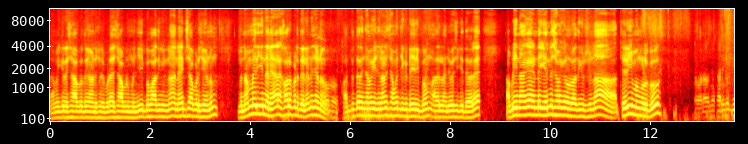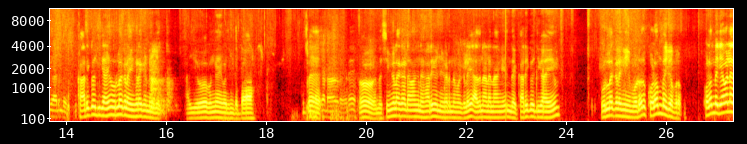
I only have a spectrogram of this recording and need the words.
சமைக்கிற சாப்பிட்றதுக்கான சொல்லி சாப்பிட முடிஞ்சு. இப்போ பார்த்தீங்கன்னா நைட் சாப்பாடு செய்யணும். இப்போ நம்ம இருக்கும் தானே வேலை கவலைப்படுத்தல என்ன செய்யணும் பத்து தரம் சமைக்கச்சுனாலும் சமைச்சிக்கிட்டே இருப்போம். அதெல்லாம் யோசிக்க தவிர அப்படி நாங்கள் இன்றைக்கு என்ன சமைக்கிறோம் பார்த்தீங்கன்னு சொன்னால் தெரியும் உங்களுக்கு? கறி கொச்சிக்காயும் உருளைக்கிழங்கு கிடக்கு ஐயோ வெங்காயம் கொஞ்சம்ப்பா இப்போ ஓ இந்த சிங்கள கடை வாங்கின கறி கொஞ்சம் கிடந்த மக்களே அதனால நாங்கள் இந்த கறி உருளைக்கிழங்கையும் போட்டு ஒரு குழம்பு வைக்க போகிறோம் குழம்பு வைக்க எவ்வளோ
